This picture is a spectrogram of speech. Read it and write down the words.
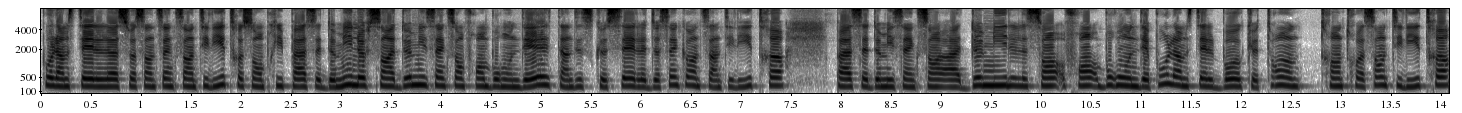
Pour l'Amstel 65 centilitres, son prix passe de 1900 à 2500 francs burundais, tandis que celle de 50 centilitres passe de 1500 à 2100 francs burundais. Pour l'Amstel Bock 33 centilitres,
